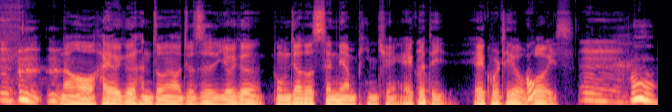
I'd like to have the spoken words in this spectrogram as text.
嗯嗯嗯。然后还有一个很重要，就是有一个我们叫做声量平权 （equity equity of voice）。嗯嗯。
